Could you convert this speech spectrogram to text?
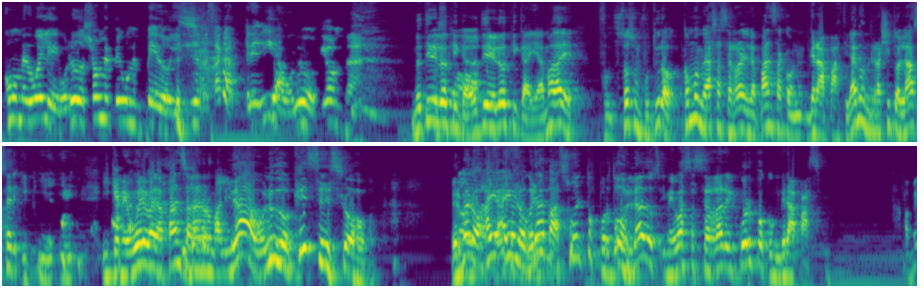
¿cómo me duele, boludo? Yo me pego un pedo y se resaca tres días, boludo, ¿qué onda? No tiene lógica, no tiene lógica. Y además, dale, sos un futuro. ¿Cómo me vas a cerrar la panza con grapas? Tirame un rayito láser y, y- y- y que me vuelva la panza a la normalidad, boludo. ¿Qué es eso? Hermano, No, hay, hologramas sueltos por todos lados y me vas a cerrar el cuerpo con grapas. A mí,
